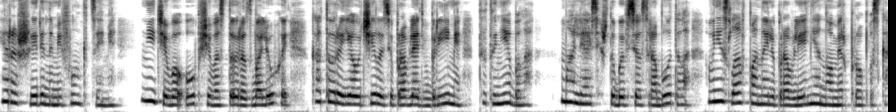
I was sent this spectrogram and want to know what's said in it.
и расширенными функциями. Ничего общего с той развалюхой, которой я училась управлять в Бриме, тут не было – Молясь, чтобы все сработало, внесла в панель управления номер пропуска.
